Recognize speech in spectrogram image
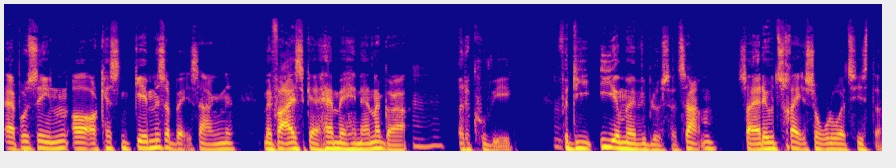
er på scenen og, og kan sådan gemme sig bag sangene, men faktisk skal have med hinanden at gøre. Mm-hmm. Og det kunne vi ikke. Fordi i og med, at vi blev sat sammen, så er det jo tre soloartister,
